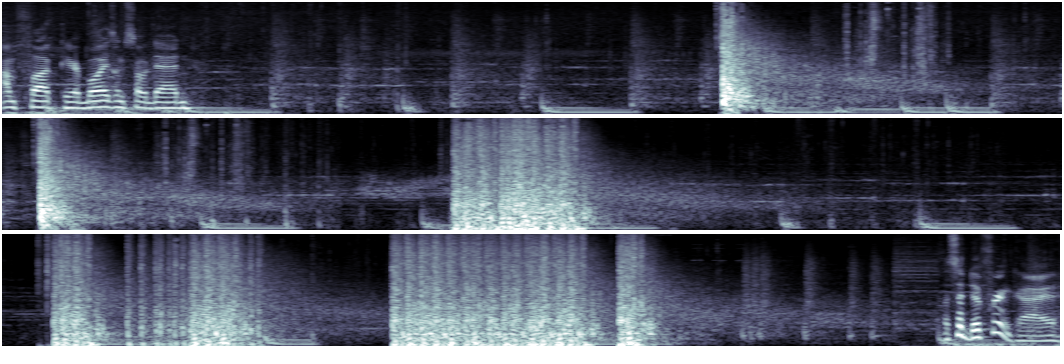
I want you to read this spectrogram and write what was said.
I'm fucked here, boys. I'm so dead. Different guy.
